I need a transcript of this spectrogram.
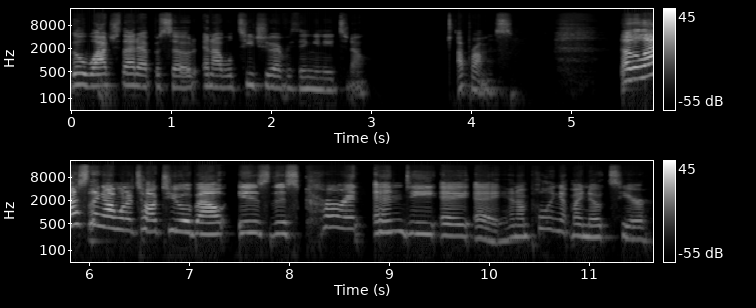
go watch that episode and I will teach you everything you need to know. I promise. Now, the last thing I want to talk to you about is this current NDAA. And I'm pulling up my notes here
